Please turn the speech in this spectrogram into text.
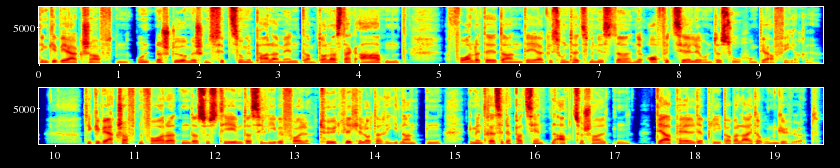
den Gewerkschaften und einer stürmischen Sitzung im Parlament am Donnerstagabend forderte dann der Gesundheitsminister eine offizielle Untersuchung der Affäre. Die Gewerkschaften forderten, das System, das sie liebevoll tödliche Lotterie nannten, im Interesse der Patienten abzuschalten. Der Appell, der blieb aber leider ungehört.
